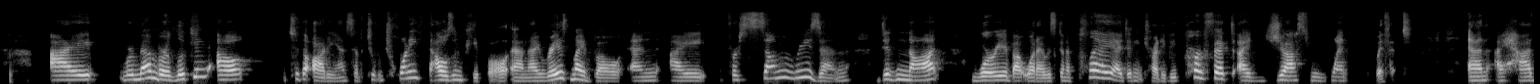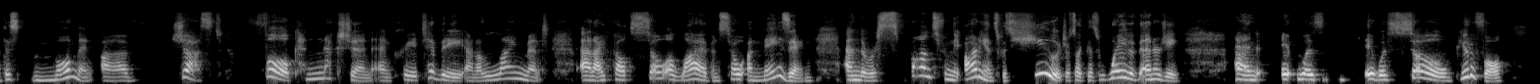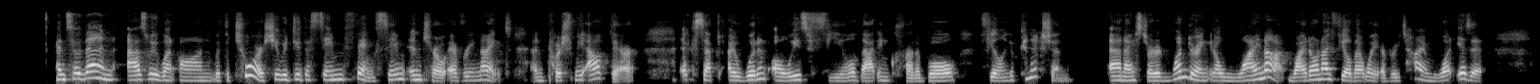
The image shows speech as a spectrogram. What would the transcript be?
I remember looking out to the audience of 20,000 people and I raised my bow and I, for some reason, did not worry about what I was going to play. I didn't try to be perfect. I just went with it. And I had this moment of just full connection and creativity and alignment. And I felt so alive and so amazing. And the response from the audience was huge. It was like this wave of energy. And it was it was so beautiful. And so then, as we went on with the tour, she would do the same thing, same intro every night and push me out there, except I wouldn't always feel that incredible feeling of connection. And I started wondering, you know, why not? Why don't I feel that way every time? What is it?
